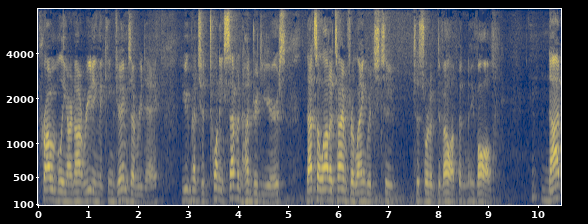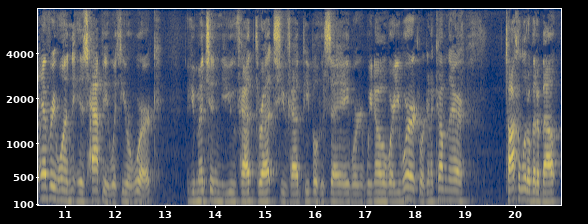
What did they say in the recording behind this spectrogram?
probably are not reading the King James every day. You mentioned 2,700 years that's a lot of time for language to, to sort of develop and evolve. Not everyone is happy with your work. You mentioned you've had threats, you've had people who say, We're, We know where you work, we're going to come there. Talk a little bit about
